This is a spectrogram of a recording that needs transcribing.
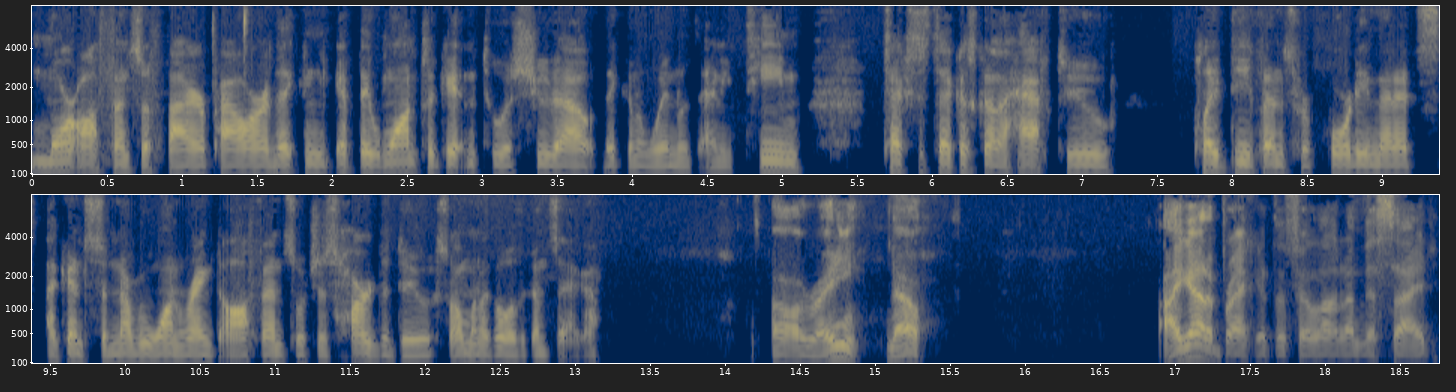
more offensive firepower. They can, if they want to get into a shootout, they can win with any team. Texas Tech is going to have to play defense for 40 minutes against the number one ranked offense, which is hard to do. So I'm going to go with Gonzaga. Alrighty, now I got a bracket to fill out on this side.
